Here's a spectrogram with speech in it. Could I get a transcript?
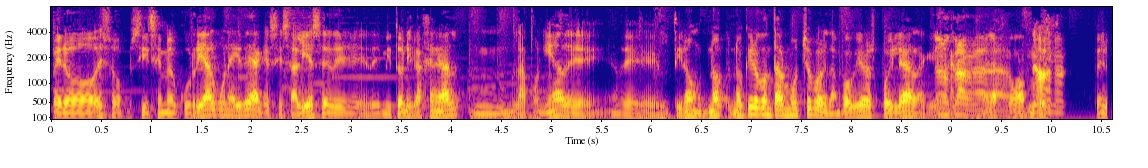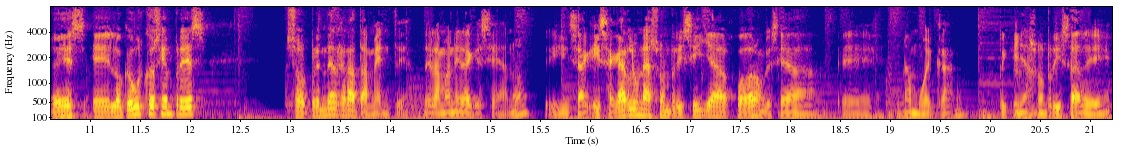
pero eso, si se me ocurría alguna idea que se saliese de, mi tónica general, mm, la ponía del de, tirón. No, no, quiero contar mucho porque tampoco quiero spoilear aquí. No, claro, no, no. Pero es, eh, lo que busco siempre es sorprender gratamente, de la manera que sea, ¿no? Y, sacarle una sonrisilla al jugador, aunque sea eh, una mueca, ¿no? Una pequeña sonrisa de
